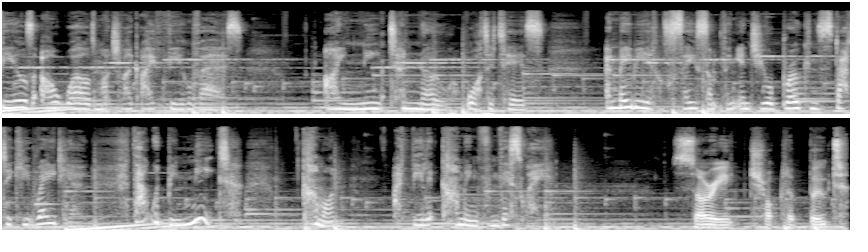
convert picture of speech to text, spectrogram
feels our world much like I feel theirs. I need to know what it is. And maybe it'll say something into your broken staticky radio. That would be neat. Come on, I feel it coming from this way. Sorry, chocolate boot.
